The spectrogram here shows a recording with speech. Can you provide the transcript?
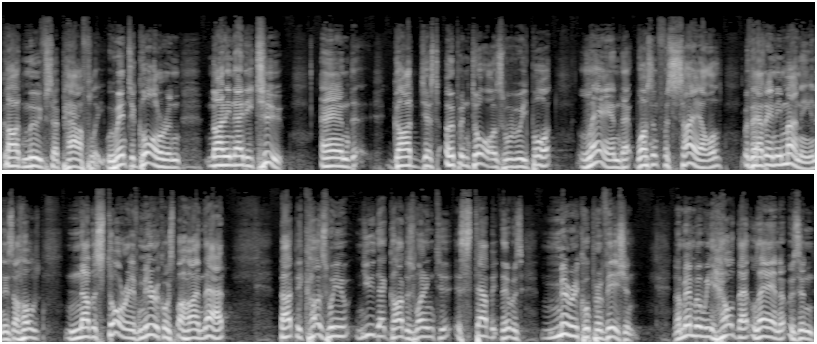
God move so powerfully. We went to Gawler in 1982, and God just opened doors where we bought land that wasn't for sale without any money. And there's a whole another story of miracles behind that. But because we knew that God was wanting to establish, there was miracle provision. I remember we held that land. It was in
